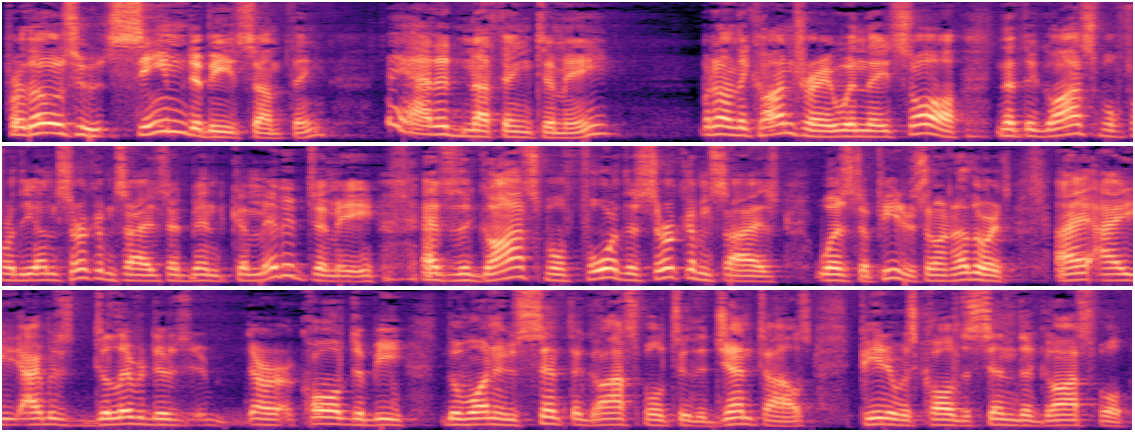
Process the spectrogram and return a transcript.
For those who seemed to be something, they added nothing to me. But on the contrary, when they saw that the gospel for the uncircumcised had been committed to me as the gospel for the circumcised was to Peter. So, in other words, I, I, I was delivered to, or called to be the one who sent the gospel to the Gentiles. Peter was called to send the gospel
